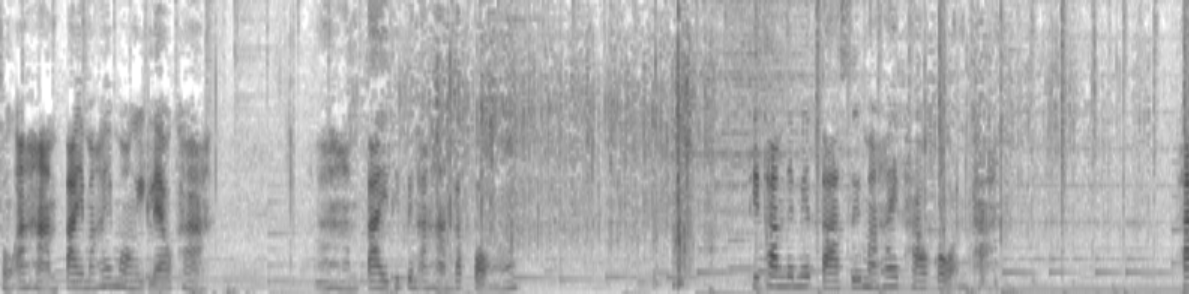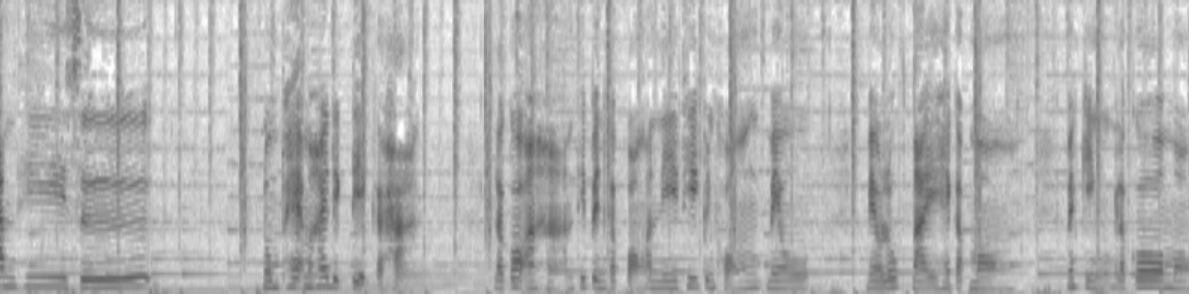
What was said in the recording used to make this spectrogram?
ส่งอาหารไตมาให้มองอีกแล้วค่ะ อาหารไตที่เป็นอาหารกระป๋อง ที่ท่านได้เมตตาซื้อมาให้คราวก่อนค่ะ ท่านที่ซื้อนมแพะมาให้เด็กๆอะค่ะ แล้วก็อาหารที่เป็นกระป๋องอันนี้ที่เป็นของแมวแมวโรคไตให้กับมองแม่กิ่ง แล้วก็มอง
